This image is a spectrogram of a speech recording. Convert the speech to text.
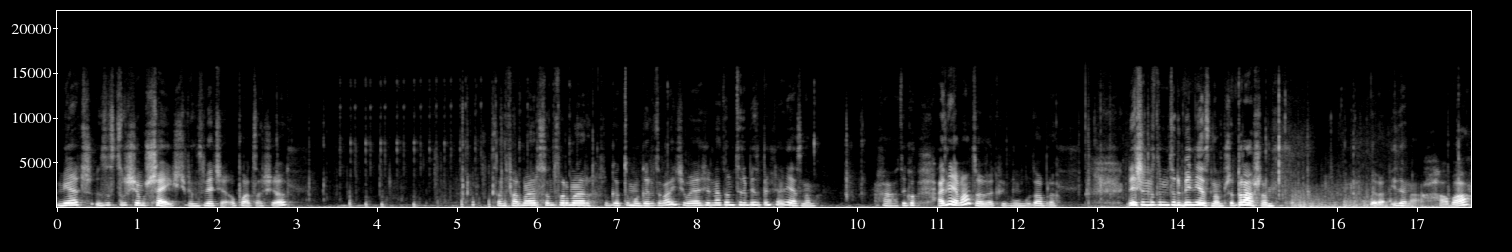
Miecz z ostrością 6, więc wiecie, opłaca się. Sunfarmer, Sunfarmer, to mogę rozwalić, bo ja się na tym trybie zbytnio nie znam. Aha, tylko, a nie, mam to w ekwipunku, dobra. Ja się na tym trybie nie znam, przepraszam. Dobra, idę na huba.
